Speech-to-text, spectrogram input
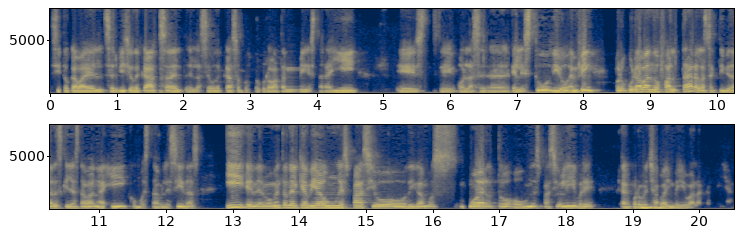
si tocaba el servicio de casa, el, aseo de casa, pues procuraba también estar ahí, este, o eh, el estudio, en fin, procuraba no faltar a las actividades que ya estaban ahí como establecidas y en el momento en el que había un espacio, digamos, muerto o un espacio libre, aprovechaba y me iba a la capilla.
